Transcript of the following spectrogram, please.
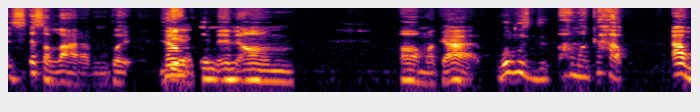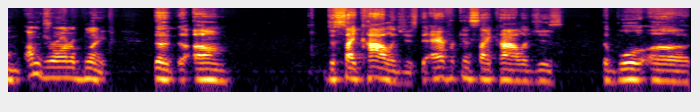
it's, it's, a lot of them, but him yeah. and, and um, oh my god, what was the oh my god, I'm I'm drawing a blank. the, the um the psychologist, the African psychologist, the boy uh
